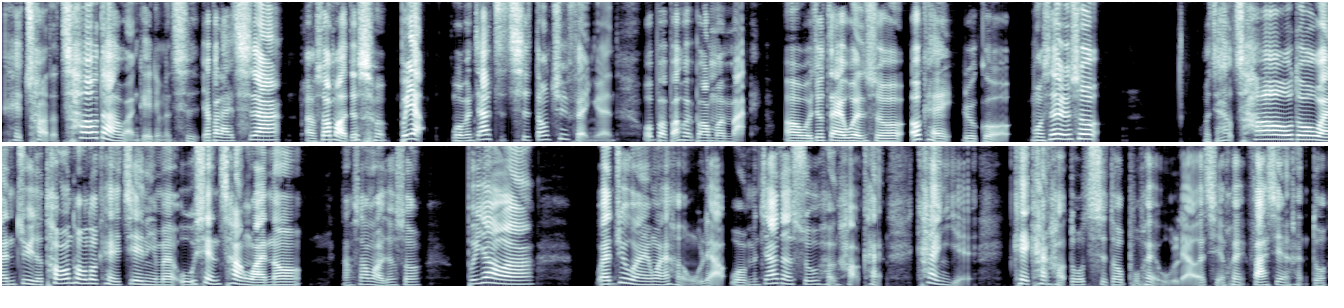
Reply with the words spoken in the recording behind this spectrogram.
可以串的超大碗给你们吃，要不要来吃啊？呃，双宝就说，不要。我们家只吃东区粉圆，我爸爸会帮我们买。啊、呃，我就再问说，OK，如果陌生人说我家有超多玩具的，通通都可以借你们无限畅玩哦。然后双宝就说不要啊，玩具玩一玩很无聊。我们家的书很好看，看也可以看好多次都不会无聊，而且会发现很多，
